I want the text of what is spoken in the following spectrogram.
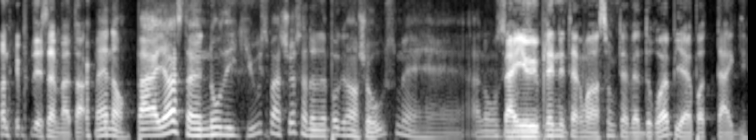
on n'est pas des amateurs. Mais non. Par ailleurs, c'était un no DQ, ce match-là. Ça donnait pas grand-chose, mais allons-y. Ben, il y a eu plein d'interventions que tu avais le droit, puis il n'y avait pas de tag.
